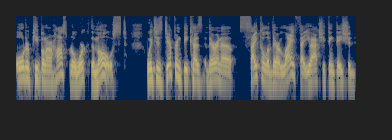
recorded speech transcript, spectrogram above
older people in our hospital work the most, which is different because they're in a cycle of their life that you actually think they should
